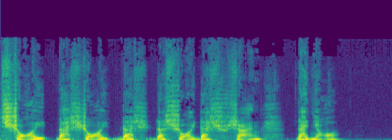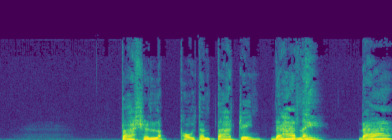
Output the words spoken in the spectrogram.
sỏi, đá sỏi, đá, đá sỏi, đá sạn, đá nhỏ. Ta sẽ lập hội thánh ta trên đá này. Đá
